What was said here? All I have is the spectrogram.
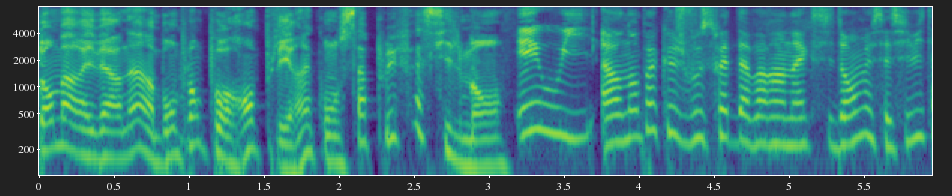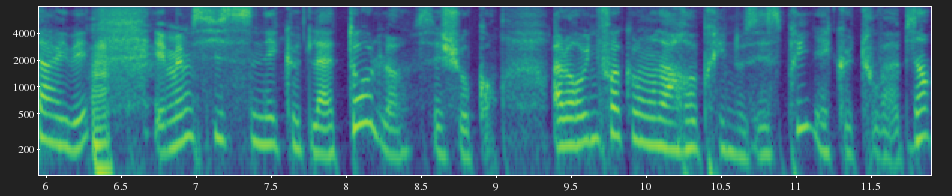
Jean-Marie Vernin, un bon plan pour remplir un constat plus facilement. Et oui, alors non pas que je vous souhaite d'avoir un accident, mais c'est si vite arrivé. Mmh. Et même si ce n'est que de la tôle, c'est choquant. Alors une fois que l'on a repris nos esprits et que tout va bien,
